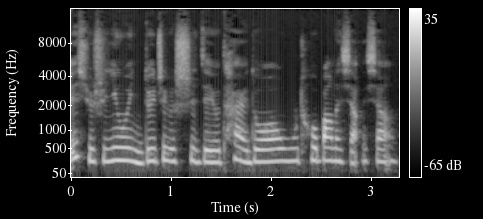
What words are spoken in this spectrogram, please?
也许是因为你对这个世界有太多乌托邦的想象，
